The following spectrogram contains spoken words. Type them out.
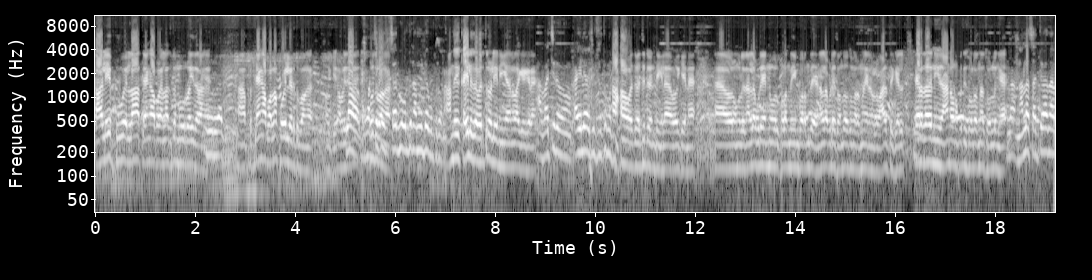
தாலி பூ எல்லாம் தேங்காய் பழம் எல்லாம் சேர்த்து நூறுரூவாய்க்கு தராங்க. அப்போ தேங்காய் பழம்லாம் கோயிலில் எடுத்துப்பாங்க. ஓகே அப்படி கொடுத்துருவாங்க. செருப்பு கொடுத்து நம்மகிட்டே கொடுத்துருவாங்க. அந்த கையில் எடுத்துட்டு வரலையே நீங்கள் அதனால கேட்குறேன் வச்சுடுவோம் கையிலே வச்சு சுத்த மாட்டோம் வச்சு வச்சுட்டு வந்துட்டீங்களா? ஓகேண்ணே உங்களுக்கு நல்லபடியாக இன்னும் ஒரு குழந்தையும் பிறந்து நல்லபடியாக சந்தோஷம் வரணும் என்னோட வாழ்த்துக்கள். வேறு ஏதாவது நீங்கள் ஆண்டவனை பற்றி சொல்கிறதுனா சொல்லுங்கள் இல்ல, நல்ல சத்தியவாத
